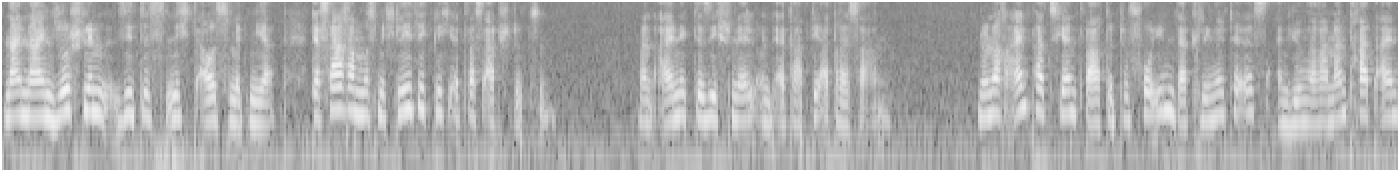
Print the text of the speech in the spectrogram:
Nein, nein, so schlimm sieht es nicht aus mit mir. Der Fahrer muss mich lediglich etwas abstützen. Man einigte sich schnell und er gab die Adresse an. Nur noch ein Patient wartete vor ihm, da klingelte es, ein jüngerer Mann trat ein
